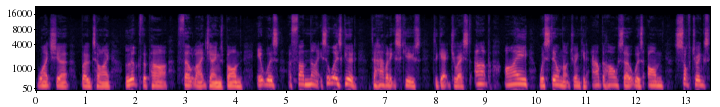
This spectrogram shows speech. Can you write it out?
white shirt, bow tie, looked the part, felt like James Bond. It was a fun night. It's always good to have an excuse to get dressed up. I was still not drinking alcohol, so it was on soft drinks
